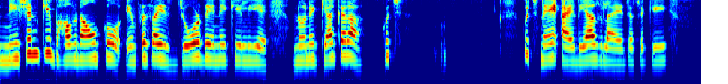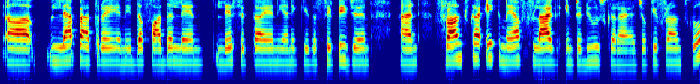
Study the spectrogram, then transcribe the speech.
nation की भावनाओं को इम्फेसाइज ज़ोर देने के लिए उन्होंने क्या करा? कुछ कुछ नए आइडियाज़ लाए, जैसे कि लै पैथरे यानी द फादरलैंड ले सितायन यानी कि द सिटीजन एंड फ्रांस का एक नया फ्लैग इंट्रोड्यूस कराया, जो कि फ्रांस को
